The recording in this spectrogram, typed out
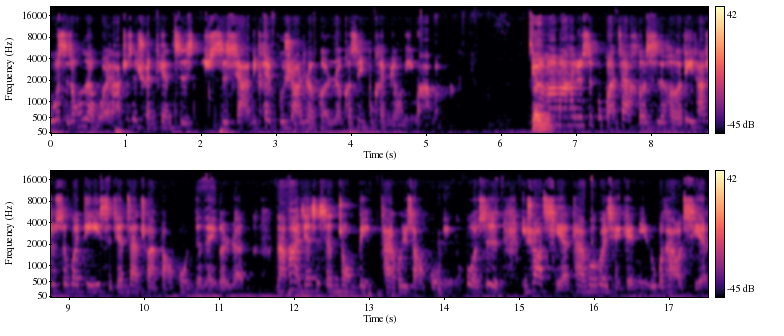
我始终认为啊，就是全天之之下，你可以不需要任何人，可是你不可以没有你妈妈。因为妈妈她就是不管在何时何地，她就是会第一时间站出来保护你的那个人。哪怕你今天是生重病，她也会去照顾你；或者是你需要钱，她也会汇钱给你。如果她有钱，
